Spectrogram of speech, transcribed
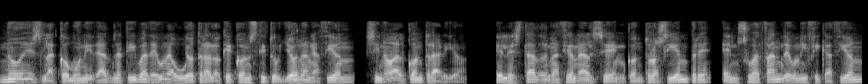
No es la comunidad nativa de una u otra lo que constituyó la nación, sino al contrario. El Estado Nacional se encontró siempre, en su afán de unificación,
